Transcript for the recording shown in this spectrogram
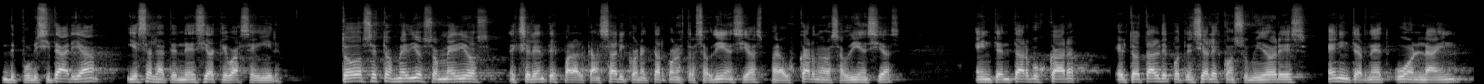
de publicitaria y esa es la tendencia que va a seguir. Todos estos medios son medios excelentes para alcanzar y conectar con nuestras audiencias, para buscar nuevas audiencias e intentar buscar el total de potenciales consumidores en Internet u online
